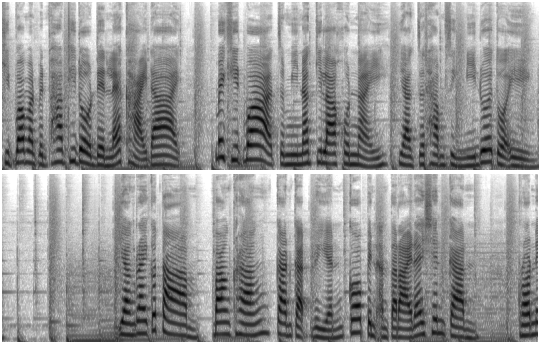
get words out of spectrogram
คิดว่ามันเป็นภาพที่โดดเด่นและขายได้ ไม่คิดว่าจะมีนักกีฬาคนไหน อยากจะทำสิ่งนี้ด้วยตัวเอง อย่างไรก็ตาม บางครั้งการกัดเหรียญก็เป็นอันตรายได้เช่นกัน เพราะใน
